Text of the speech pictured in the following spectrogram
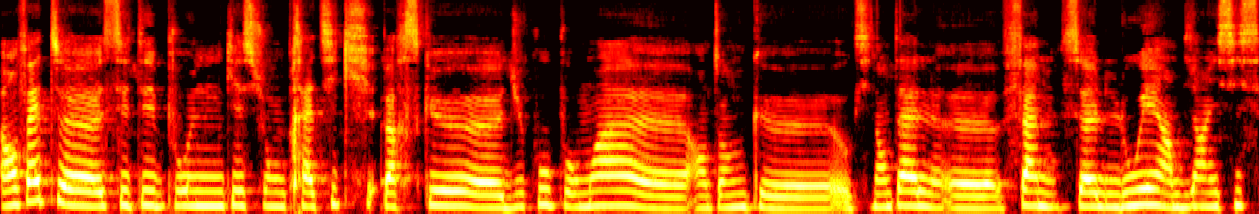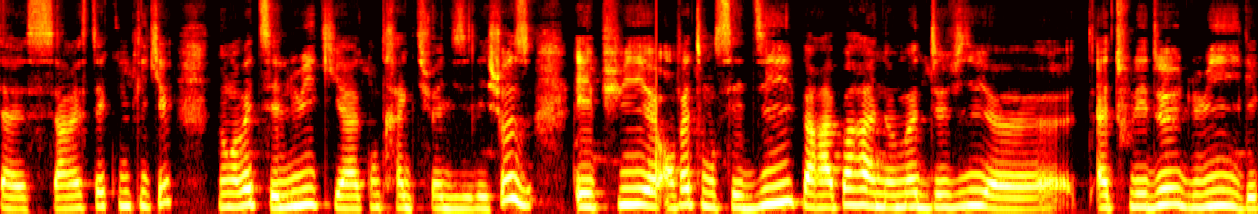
En fait, euh, c'était pour une question pratique parce que du coup, pour moi, en tant qu'occidentale, femme seule, louer un bien ici, ça, ça restait compliqué. Donc en fait, c'est lui qui a contractualisé les choses. Et puis, en fait, on s'est dit par rapport à nos modes de vie à tous les deux, lui, il est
